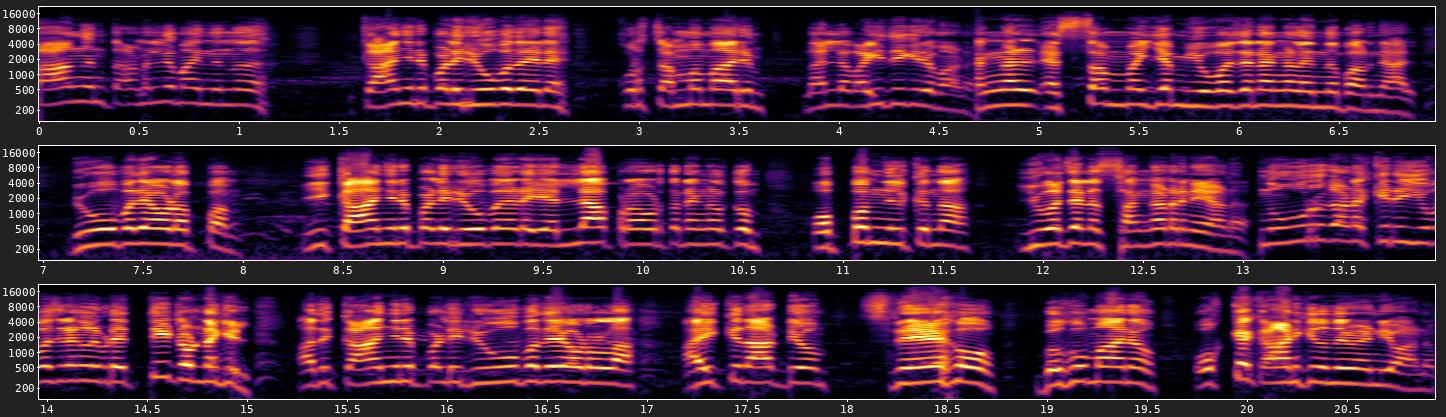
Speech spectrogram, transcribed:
താങ്ങും തണലുമായി നിന്നത് കാഞ്ഞിരപ്പള്ളി രൂപതയിലെ കുറച്ച് അമ്മമാരും നല്ല വൈദികരുമാണ്. ഞങ്ങൾ എസ് എം ഐ എം യുവജനങ്ങൾ എന്ന് പറഞ്ഞാൽ രൂപതയോടൊപ്പം ഈ കാഞ്ഞിരപ്പള്ളി രൂപതയുടെ എല്ലാ പ്രവർത്തനങ്ങൾക്കും ഒപ്പം നിൽക്കുന്ന യുവജന സംഘടനയാണ്. നൂറുകണക്കിന് യുവജനങ്ങൾ ഇവിടെ എത്തിയിട്ടുണ്ടെങ്കിൽ അത് കാഞ്ഞിരപ്പള്ളി രൂപതയോടുള്ള ഐക്യദാർഢ്യവും സ്നേഹവും ബഹുമാനവും ഒക്കെ കാണിക്കുന്നതിന് വേണ്ടിയാണ്.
